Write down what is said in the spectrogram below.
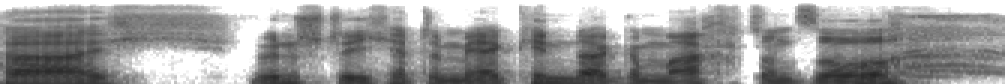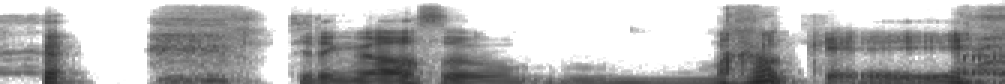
"Ha, ich wünschte, ich hätte mehr Kinder gemacht und so. ich denke mir auch so, "Mm, okay.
